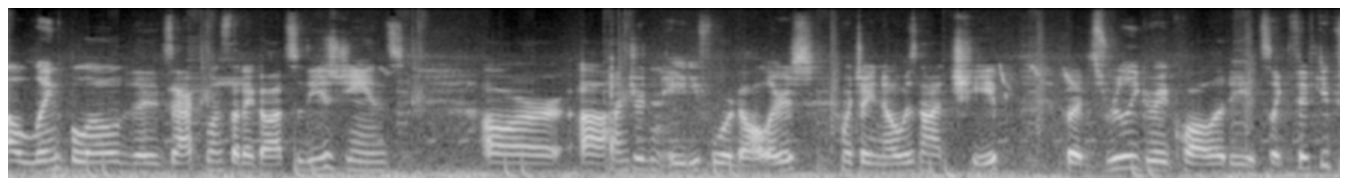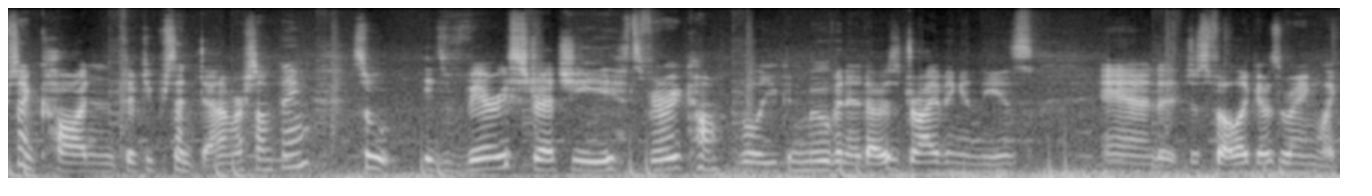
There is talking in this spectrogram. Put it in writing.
I'll link below the exact ones that I got. So these jeans are $184, which I know is not cheap, but it's really great quality. It's like 50% cotton, 50% denim or something. So it's very stretchy, it's very comfortable. You can move in it. I was driving in these and it just felt like I was wearing like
